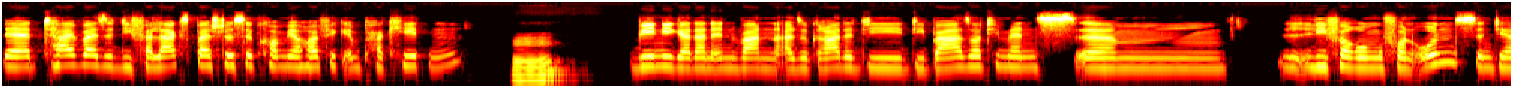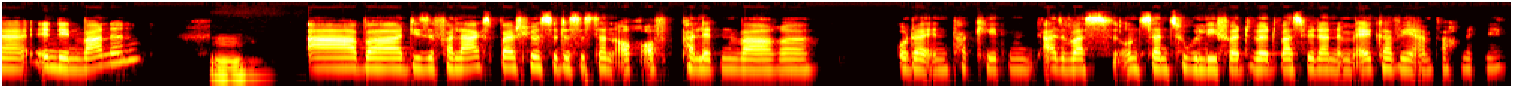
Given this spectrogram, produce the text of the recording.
Ja, teilweise die Verlagsbeischlüsse kommen ja häufig in Paketen. Mhm. Weniger dann in Wannen. Also gerade die, die Barsortimentslieferungen ähm, von uns sind ja in den Wannen. Mhm. Aber diese Verlagsbeischlüsse, das ist dann auch oft Palettenware oder in Paketen, also was uns dann zugeliefert wird, was wir dann im LKW einfach mitnehmen.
